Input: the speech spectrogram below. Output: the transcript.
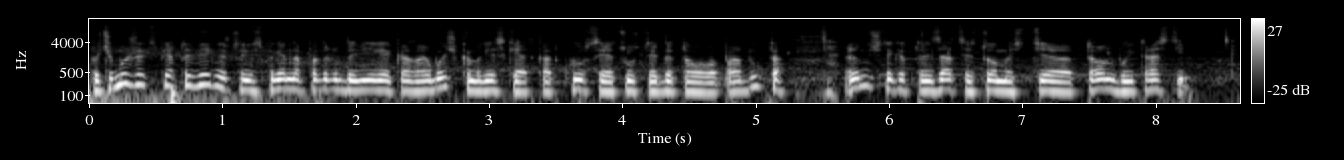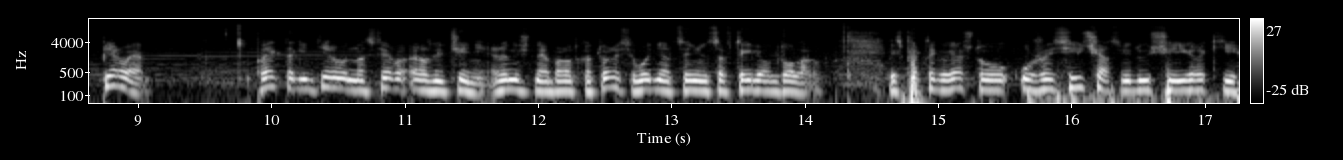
Почему же эксперты уверены, что несмотря на подрыв доверия к разработчикам, резкий откат курса и отсутствие готового продукта, рыночная капитализация и стоимость э, трон будет расти? Первое. Проект ориентирован на сферу развлечений, рыночный оборот которой сегодня оценивается в триллион долларов. Эксперты говорят, что уже сейчас ведущие игроки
